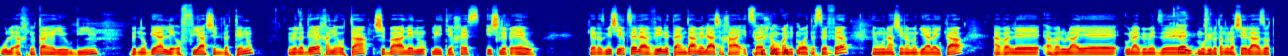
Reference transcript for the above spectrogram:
ולאחיותיי היהודיים בנוגע לאופייה של דתנו ולדרך הנאותה שבה עלינו להתייחס איש לרעהו. כן, אז מי שירצה להבין את העמדה המלאה שלך יצטרך כמובן לקרוא את הספר, אמונה שאינה מגיעה לעיקר, אבל, אה, אבל אולי, אה, אולי באמת זה כן. מוביל אותנו לשאלה הזאת,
